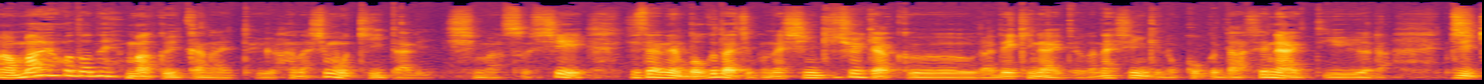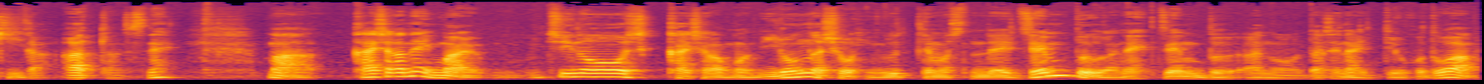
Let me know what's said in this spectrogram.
まあ、前ほどね、うまくいかないという話も聞いたりしますし、実際ね、僕たちもね、新規集客ができないというかね、新規の広告出せないというような時期があったんですね。まあ、会社がね、今、うちの会社はもういろんな商品売ってますんで、全部がね、全部あの出せないっていうことは、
